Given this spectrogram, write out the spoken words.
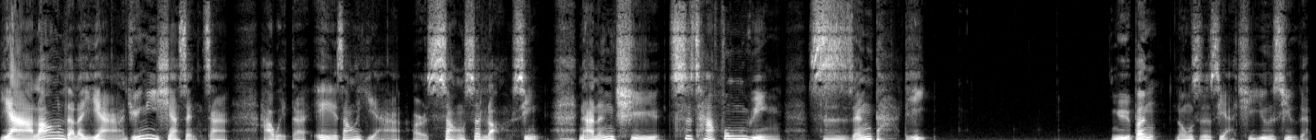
野狼辣辣羊群里向成长，还会得爱上羊而丧失狼性。哪能去叱咤风云、驰骋大地？原本侬是极其优秀的，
